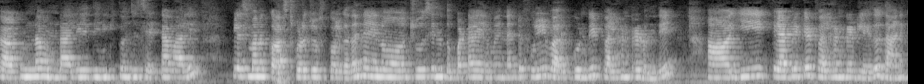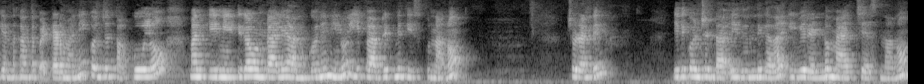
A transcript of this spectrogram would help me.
కాకుండా ఉండాలి దీనికి కొంచెం సెట్ అవ్వాలి. ప్లస్ మనం కాస్ట్ కూడా చూసుకోవాలి కదా. నేను చూసిన దుపట్టా ఏమైందంటే ఫుల్ వర్క్ ఉండి ట్వెల్వ్ హండ్రెడ్ ఉంది. ఈ ఫ్యాబ్రికే ట్వెల్వ్ హండ్రెడ్ లేదు దానికి ఎందుకు అంత పెట్టడం అని కొంచెం తక్కువలో మనకి నీట్గా ఉండాలి అనుకొని నేను ఈ ఫ్యాబ్రిక్ని తీసుకున్నాను. చూడండి ఇది కొంచెం డ- ఇది ఉంది కదా ఇవి రెండు మ్యాచ్ చేస్తున్నాను.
